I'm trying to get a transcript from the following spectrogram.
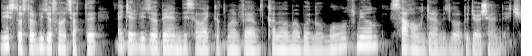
Neyse dostlar video sona çatdı. Əgər video bəyəndisə like atmayı və kanalıma abunə olmayı unutmayın. Sağ olun gələn videolarda görüşəndək.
